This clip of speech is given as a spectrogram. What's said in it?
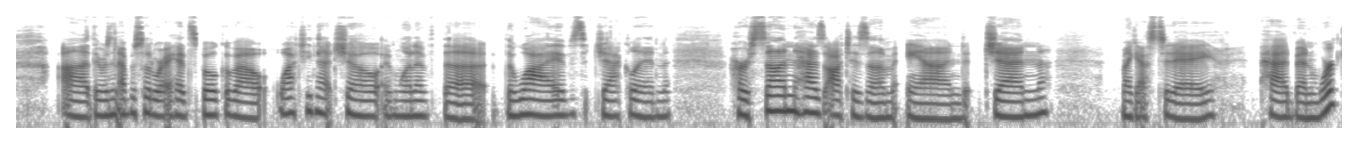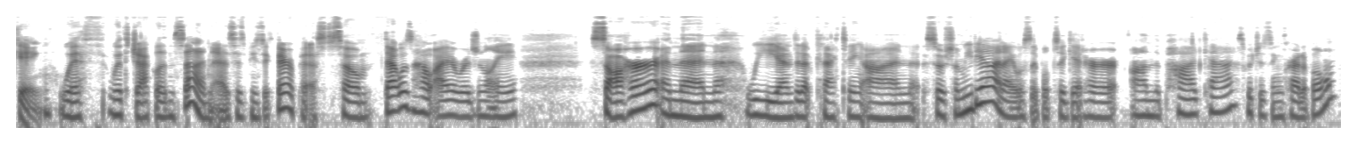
uh, there was an episode where I had spoke about watching that show, and one of the the wives, Jacqueline, her son has autism, and Jen, my guest today, had been working with with Jacqueline's son as his music therapist. So that was how I originally saw her and then we ended up connecting on social media and I was able to get her on the podcast, which is incredible.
